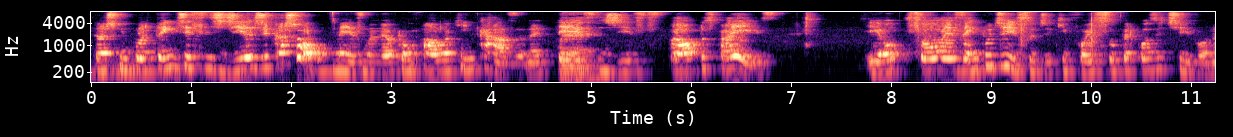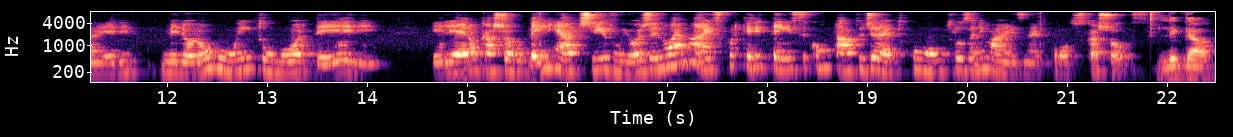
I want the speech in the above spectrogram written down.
Então, acho que é importante esses dias de cachorro mesmo, é o que eu falo aqui em casa, né? Ter é. esses dias próprios para eles. E eu sou exemplo disso, de que foi super positivo, né? Ele melhorou muito o humor dele, ele era um cachorro bem reativo e hoje não é mais, porque ele tem esse contato direto com outros animais, né? Com outros cachorros. Legal.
